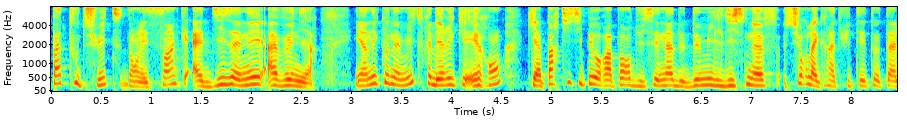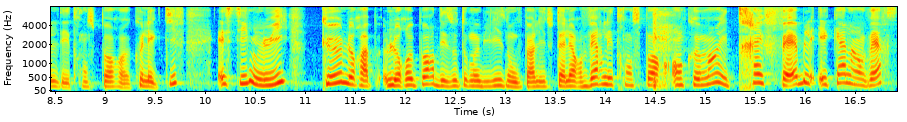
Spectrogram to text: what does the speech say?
pas tout de suite, dans les 5 à 10 années à venir. Et un économiste, Frédéric Errand, qui a participé au rapport du Sénat de 2019 sur la gratuité totale des transports euh, collectifs, estime, lui, que le, report des automobilistes dont vous parliez tout à l'heure vers les transports en commun est très faible et qu'à l'inverse,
